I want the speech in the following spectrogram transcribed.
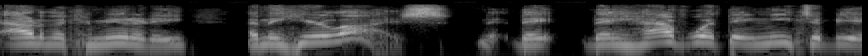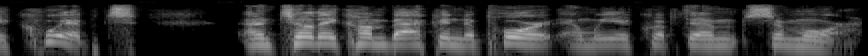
out in the community and they hear lies. They they have what they need to be equipped until they come back into port and we equip them some more.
